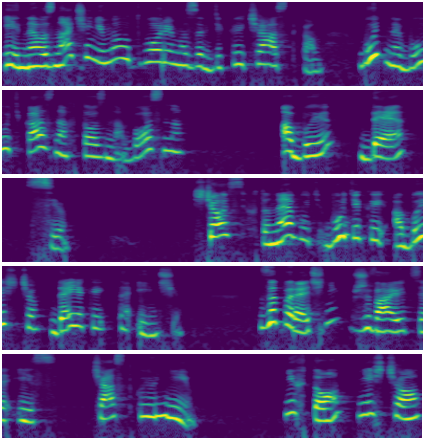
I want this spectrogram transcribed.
І неозначені ми утворюємо завдяки часткам будь-небудь, казна, хто зна, бозна, аби, де, с. Щось, хто-небудь, будь-який, аби що, деякий та інші. Заперечні вживаються із часткою ні. Ніхто, ніщо,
